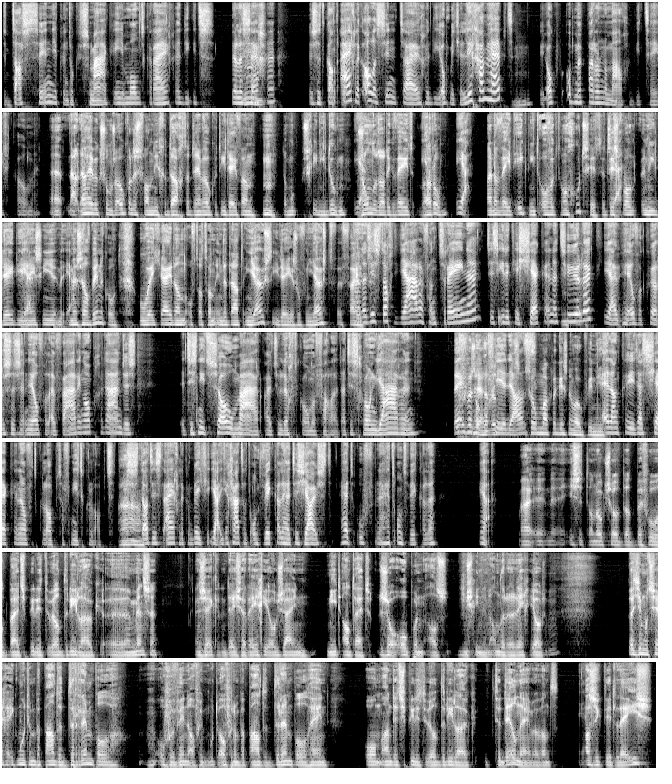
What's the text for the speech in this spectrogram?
de tastzin. Je kunt ook smaak in je mond krijgen die iets willen Mm. zeggen. Dus het kan eigenlijk alle zintuigen die je ook met je lichaam hebt, Mm. kun je ook op mijn paranormaal gebied tegenkomen. Eh, nou, nou heb ik soms ook wel eens van die gedachten. Dan heb ik ook het idee van, hm, dat moet ik misschien niet doen. Ja. Zonder dat ik weet waarom. Ja, Maar dan weet ik niet of ik dan goed zit. Het is Ja. gewoon een idee die ineens in, je, in mezelf binnenkomt. Hoe weet jij dan of dat dan inderdaad een juist idee is of een juist feit? nou, dat is toch jaren van trainen. Het is iedere keer checken natuurlijk. Jij hebt heel veel cursussen en heel veel ervaring opgedaan. Dus het is niet zomaar uit de lucht komen vallen. Dat is gewoon jaren. Nee, ik wil zeggen, dat, dat. zo makkelijk is het nou ook weer niet. En dan kun je dat checken of het klopt of niet klopt. Dus Ah. dat is het eigenlijk een beetje, ja, je gaat het ontwikkelen. Het is juist het oefenen, het ontwikkelen. Ja, Maar eh, is het dan ook zo dat bijvoorbeeld bij het spiritueel drieluik eh, mensen, en zeker in deze regio, zijn niet altijd zo open als misschien in andere regio's. Dat je moet zeggen, ik moet een bepaalde drempel overwinnen of ik moet over een bepaalde drempel heen om aan dit spiritueel drieluik te deelnemen. Want Ja. als ik dit lees,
